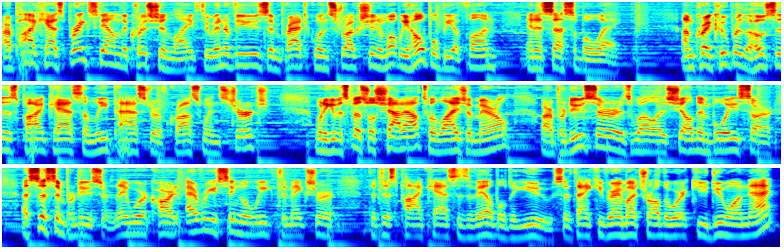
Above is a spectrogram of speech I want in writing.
Our podcast breaks down the Christian life through interviews and practical instruction in what we hope will be a fun and accessible way. I'm Craig Cooper, the host of this podcast and lead pastor of Crosswinds Church. I want to give a special shout out to Elijah Merrill, our producer, as well as Sheldon Boyce, our assistant producer. They work hard every single week to make sure that this podcast is available to you. So thank you very much for all the work you do on that.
